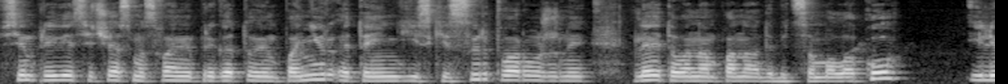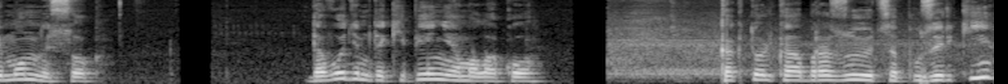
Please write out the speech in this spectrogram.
Всем привет! Сейчас мы с вами приготовим панир. Это индийский сыр творожный. Для этого нам понадобится молоко и лимонный сок. Доводим до кипения молоко. Как только образуются пузырьки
